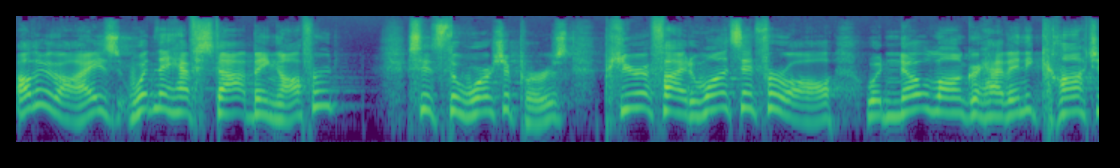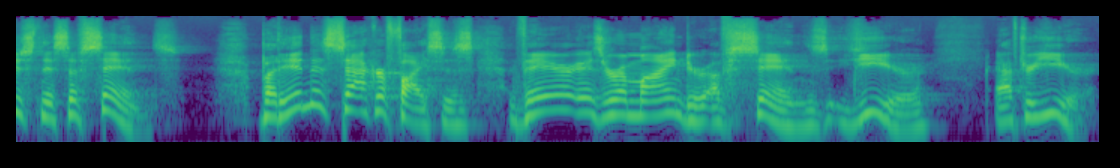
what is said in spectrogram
Otherwise, wouldn't they have stopped being offered? Since the worshippers, purified once and for all, would no longer have any consciousness of sins. But in the sacrifices, there is a reminder of sins year after year.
